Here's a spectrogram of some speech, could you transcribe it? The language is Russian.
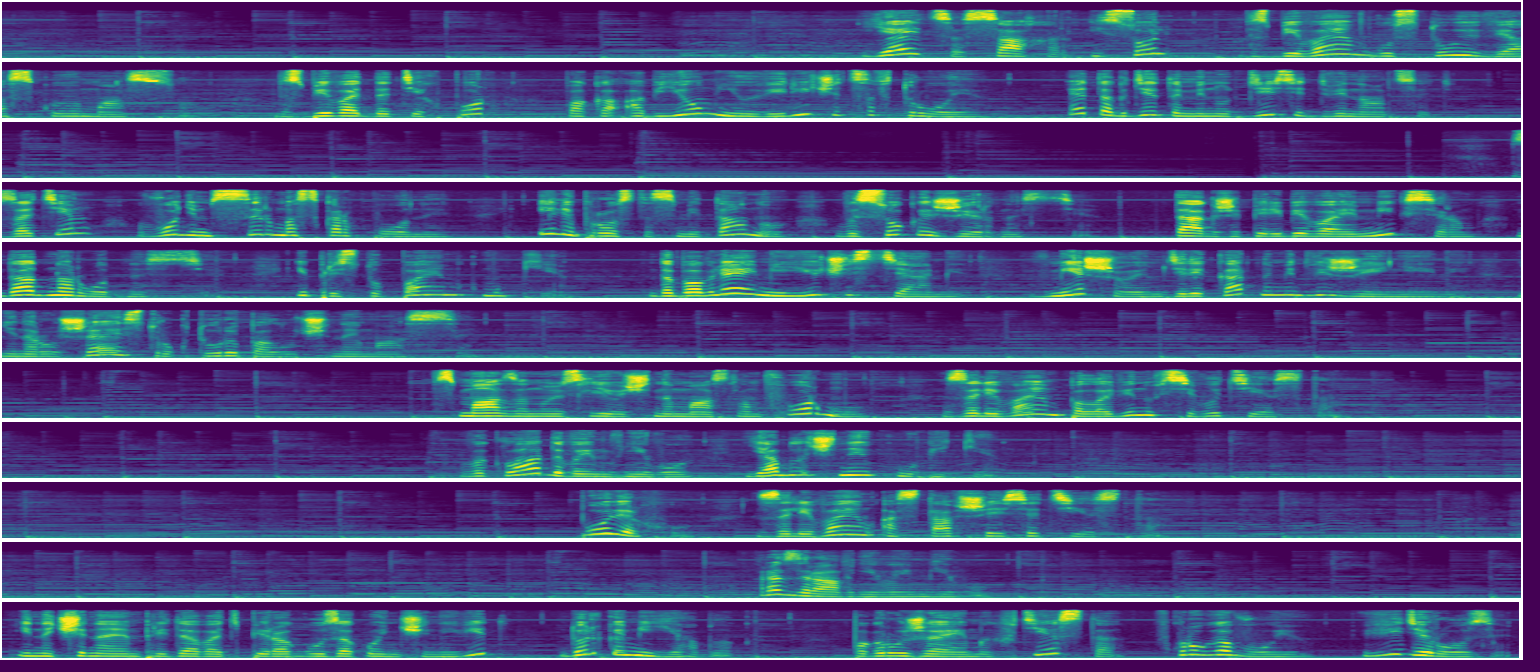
Яйца, сахар и соль взбиваем в густую вязкую массу. Взбивать до тех пор, пока объем не увеличится втрое. Это где-то минут 10-12. Затем вводим сыр маскарпоне или просто сметану высокой жирности. Также перебиваем миксером до однородности и приступаем к муке. Добавляем ее частями, вмешиваем деликатными движениями, не нарушая структуры полученной массы. В смазанную сливочным маслом форму заливаем половину всего теста. Выкладываем в него яблочные кубики. Поверху заливаем оставшееся тесто. Разравниваем его. И начинаем придавать пирогу законченный вид дольками яблок. Погружаем их в тесто в круговую в виде розы.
